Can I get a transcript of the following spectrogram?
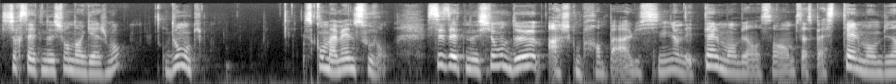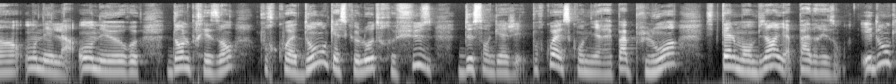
sur cette notion d'engagement. Donc, ce qu'on m'amène souvent. C'est cette notion de Ah, je comprends pas, Lucie, on est tellement bien ensemble, ça se passe tellement bien, on est là, on est heureux dans le présent. Pourquoi donc est-ce que l'autre refuse de s'engager? Pourquoi est-ce qu'on n'irait pas plus loin? C'est tellement bien, il n'y a pas de raison. Et donc,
